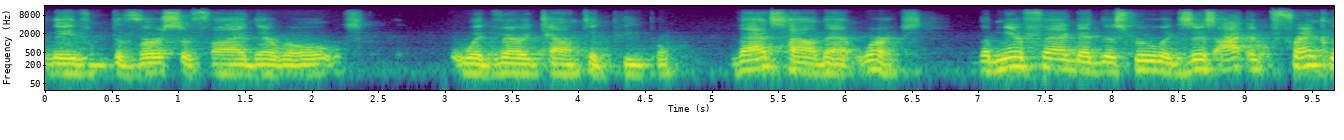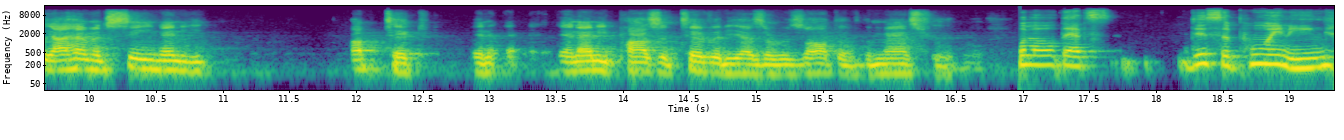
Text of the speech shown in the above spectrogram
they've diversified their roles with very talented people that's how that works. The mere fact that this rule exists, I frankly, I haven't seen any uptick in in any positivity as a result of the Mansfield rule. Well, that's disappointing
